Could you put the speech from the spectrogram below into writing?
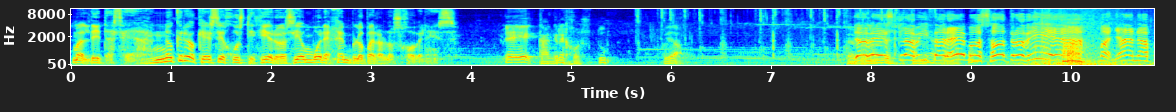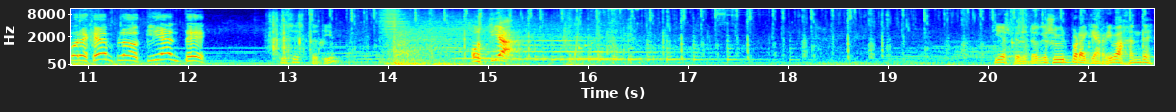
Maldita sea. No creo que ese justiciero sea un buen ejemplo para los jóvenes. Eh, cangrejos, tú. Cuidado. ¡Ya le esclavizaremos otro día! Ah. Mañana, por ejemplo, cliente. ¿Qué es esto, tío? ¡Hostia! Tío, pero tengo que subir por aquí arriba, gente.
